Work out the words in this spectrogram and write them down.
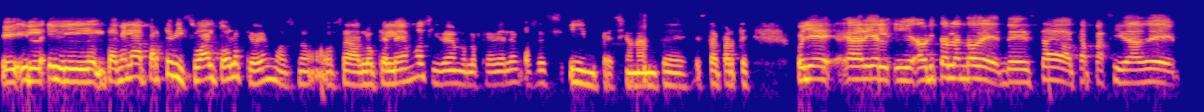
y, también la parte visual, todo lo que vemos, ¿no? O sea, lo que leemos y vemos, lo que vemos, es impresionante esta parte. Oye, Ariel, y ahorita hablando de, esta capacidad de,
